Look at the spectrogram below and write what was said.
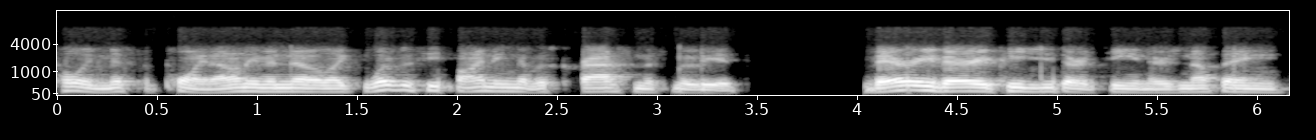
totally missed the point. I don't even know. Like, what was he finding that was crass in this movie? It's very, very PG-13. There's nothing.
